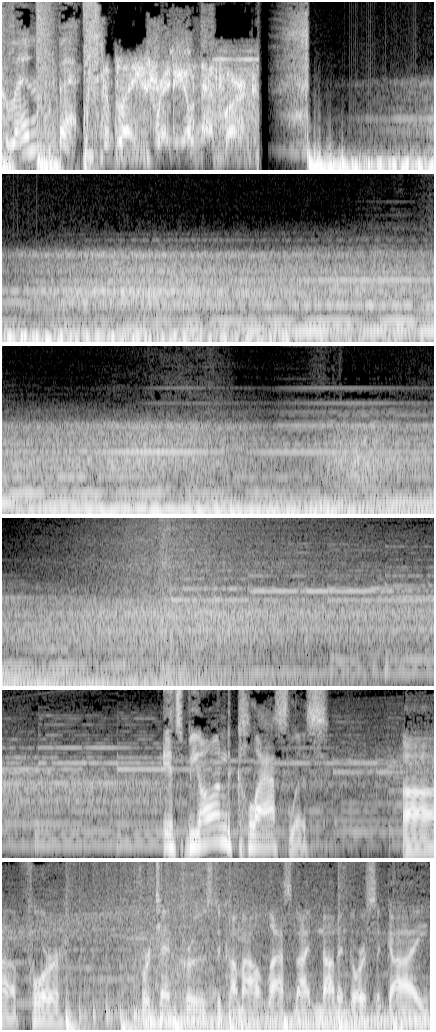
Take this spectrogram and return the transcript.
Glenn Beck. The Blaze Radio Network. it's beyond classless uh, for for Ted Cruz to come out last night and not endorse a guy,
